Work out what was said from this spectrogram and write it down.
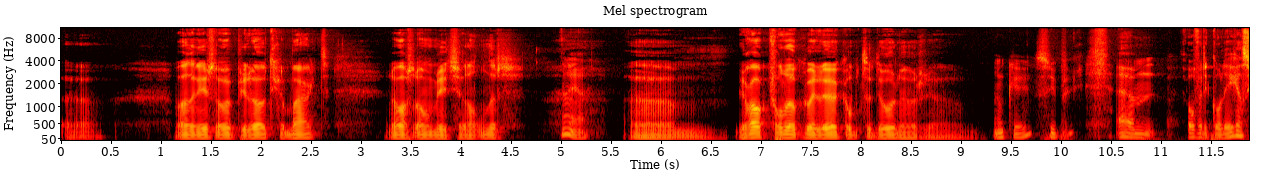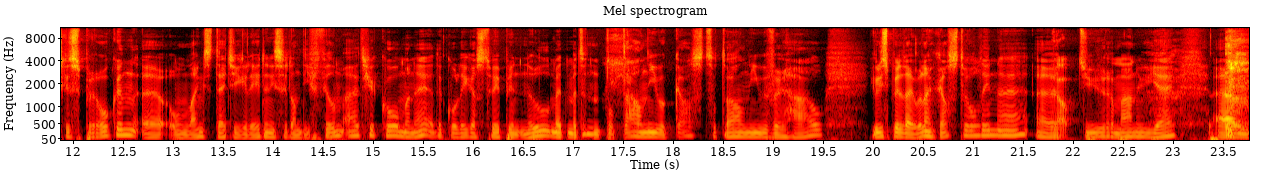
eh. we hadden eerst nog een piloot gemaakt, dat was nog een beetje anders. ah, ja. Ehm, ja, ik vond het ook wel leuk om te doen hoor. Oké, super. Ehm, over de collega's gesproken, eh, onlangs, een tijdje geleden, is er dan die film uitgekomen, hè? de Collega's 2.0, met, met een totaal nieuwe cast, totaal nieuw verhaal. Jullie spelen daar wel een gastrol in, hè? Eh, Ja. Manu, jij. Ehm,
